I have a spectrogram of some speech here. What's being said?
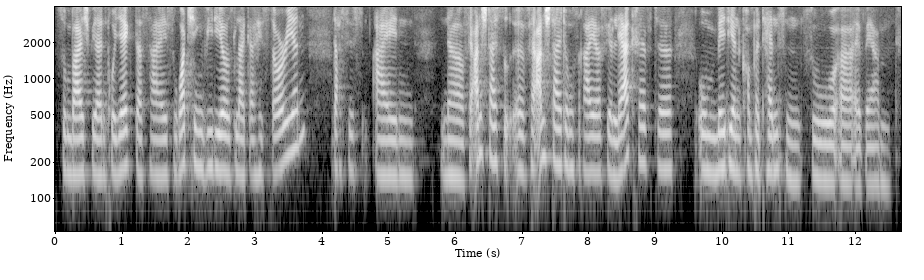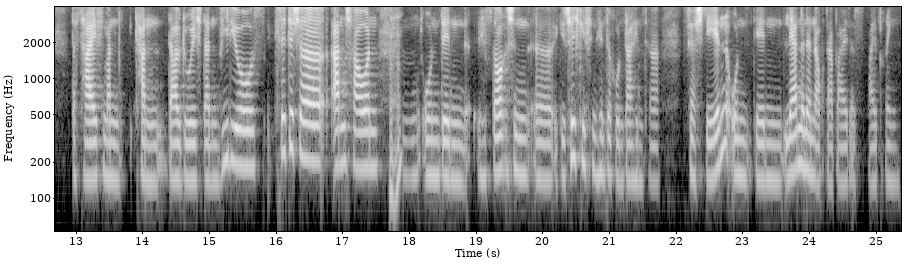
Zum Beispiel ein Projekt, das heißt Watching Videos Like a Historian. Das ist ein, eine äh, Veranstaltungsreihe für Lehrkräfte, um Medienkompetenzen zu äh, erwerben. Das heißt, man kann dadurch dann Videos kritischer anschauen mhm. und den historischen, äh, geschichtlichen Hintergrund dahinter verstehen und den Lernenden auch dabei das beibringen.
